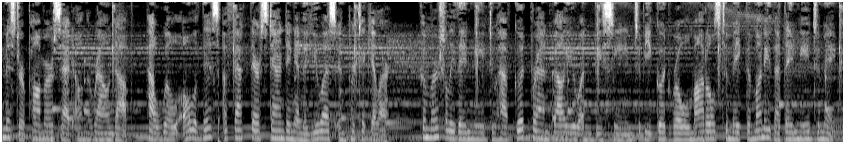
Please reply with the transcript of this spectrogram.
Mr. Palmer said on the roundup, how will all of this affect their standing in the US in particular? Commercially they need to have good brand value and be seen to be good role models to make the money that they need to make.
